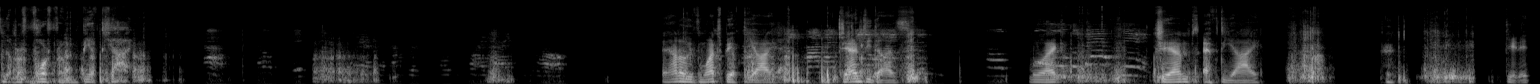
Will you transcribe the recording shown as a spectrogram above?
It's number four from BFTI. And I don't even watch BFTI. Jamsy does. More like Jams FDI. Get it?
